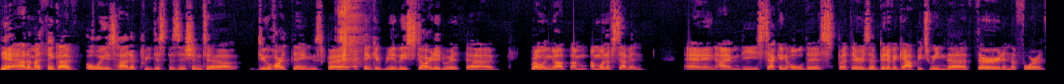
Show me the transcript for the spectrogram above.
Yeah, Adam, I think I've always had a predisposition to do hard things, but I think it really started with uh, growing up. I'm I'm one of seven, and I'm the second oldest, but there's a bit of a gap between the third and the fourth.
